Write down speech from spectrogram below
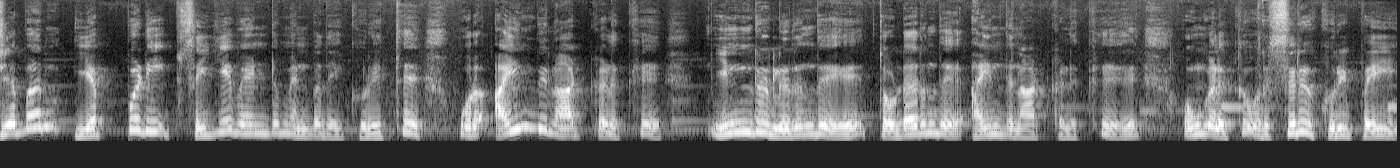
ஜெபம் எப்படி செய்ய வேண்டும் என்பதை குறித்து ஒரு ஐந்து நாட்களுக்கு இன்றிலிருந்து தொடர்ந்து ஐந்து நாட்களுக்கு உங்களுக்கு ஒரு சிறு குறிப்பை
